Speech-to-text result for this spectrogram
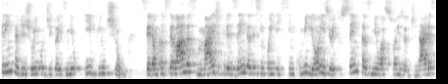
30 de junho de 2021. Serão canceladas mais de 355 milhões e 800 mil ações ordinárias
